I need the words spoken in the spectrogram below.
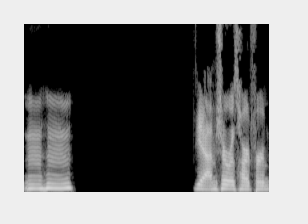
Mm-hmm. Yeah, I'm sure it was hard for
